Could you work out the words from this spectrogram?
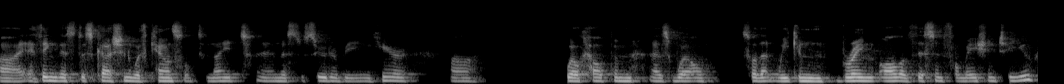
uh, I think this discussion with council tonight and Mr. Suter being here uh, will help him as well so that we can bring all of this information to you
